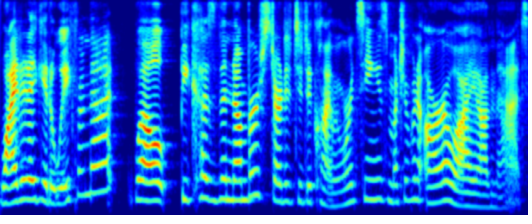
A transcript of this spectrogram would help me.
Why did I get away from that? Well, because the numbers started to decline. We weren't seeing as much of an ROI on that,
